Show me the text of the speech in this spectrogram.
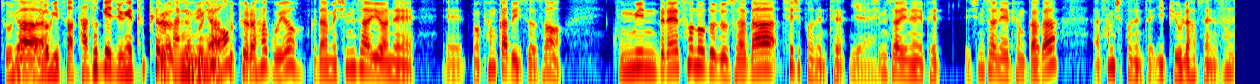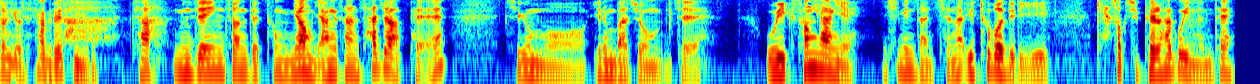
조사 여기서 다섯 개 중에 투표를 그렇습니다. 받는군요. 투표를 하고요. 그다음에 심사위원회 뭐 평가도 있어서 국민들의 선호도 조사가 70%, 예. 심사위원회 심사위원회 평가가 30%이 비율로 합산해서 선정기를 하기로 했습니다. 자, 문재인 전 대통령 양산 사주 앞에 지금 뭐 이른바 좀 이제 우익 성향의 시민단체나 유튜버들이 계속 집회를 하고 있는데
